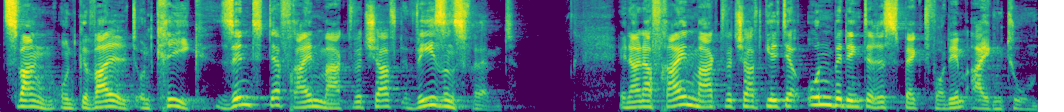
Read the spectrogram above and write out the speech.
Zwang und Gewalt und Krieg sind der freien Marktwirtschaft wesensfremd. In einer freien Marktwirtschaft gilt der unbedingte Respekt vor dem Eigentum.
